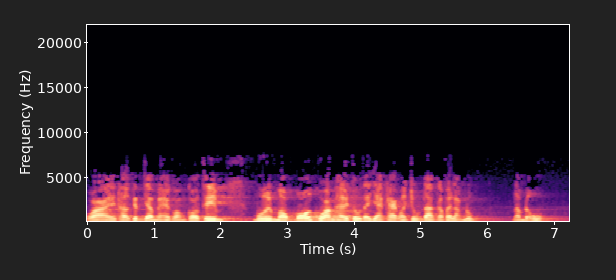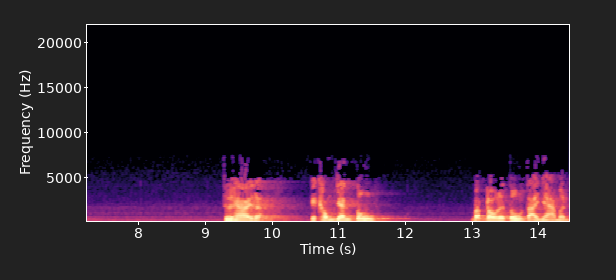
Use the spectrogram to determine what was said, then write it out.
Ngoài thờ kính cha mẹ còn có thêm 11 mối quan hệ tu tại gia khác mà chúng ta cần phải làm đúng làm đủ thứ hai đó cái không gian tu bắt đầu là tu tại nhà mình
